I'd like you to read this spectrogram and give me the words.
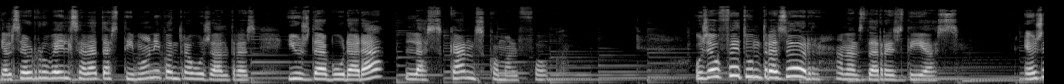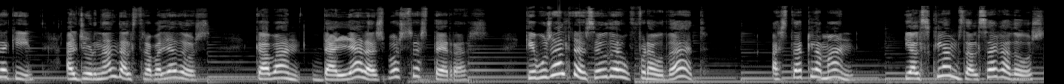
i el seu rovell serà testimoni contra vosaltres i us devorarà les cans com el foc. Us heu fet un tresor en els darrers dies. Heus aquí el jornal dels treballadors que van d'allà les vostres terres, que vosaltres heu defraudat. Està clamant, i els clams dels segadors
